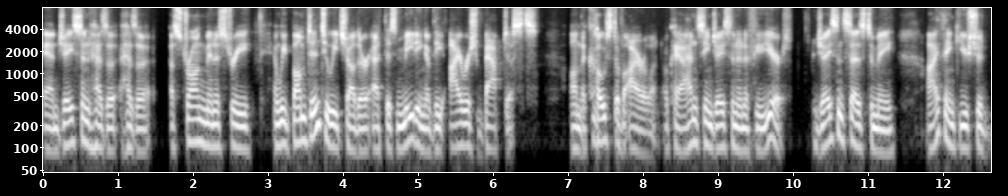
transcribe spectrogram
And Jason has a has a a strong ministry. And we bumped into each other at this meeting of the Irish Baptists on the coast of Ireland. Okay, I hadn't seen Jason in a few years. Jason says to me, I think you should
